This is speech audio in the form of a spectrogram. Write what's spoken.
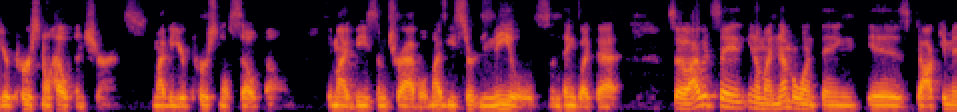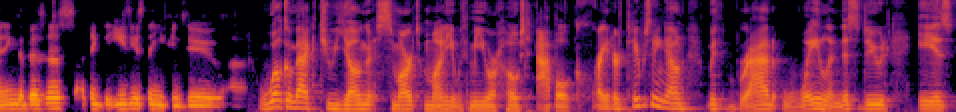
your personal health insurance, it might be your personal cell phone, it might be some travel, it might be certain meals and things like that. So I would say, you know, my number one thing is documenting the business. I think the easiest thing you can do. Uh, Welcome back to Young Smart Money with me, your host, Apple Crater. Today we're sitting down with Brad Whalen. This dude is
